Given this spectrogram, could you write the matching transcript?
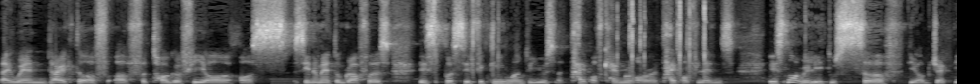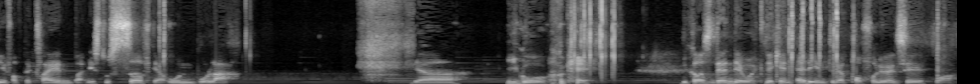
Like when director of, of photography or, or cinematographers, they specifically want to use a type of camera or a type of lens. It's not really to serve the objective of the client, but it's to serve their own bola, their ego Okay. Because then they will, they can add it into their portfolio and say, wow,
